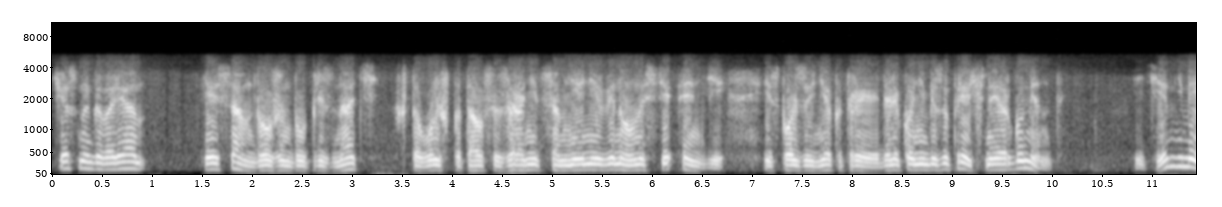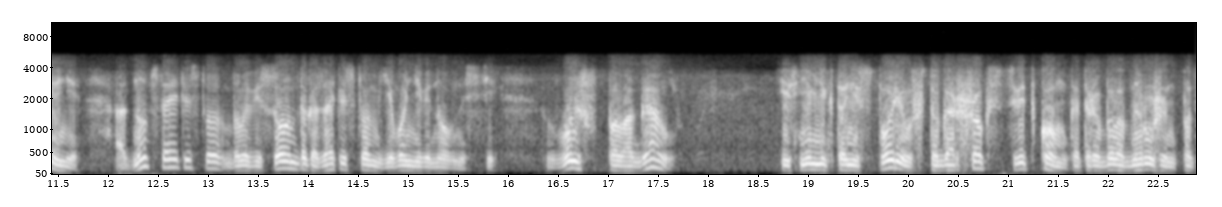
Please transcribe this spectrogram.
Честно говоря, я и сам должен был признать, что Вульф пытался заронить сомнения в виновности Энди, используя некоторые далеко не безупречные аргументы. И тем не менее, одно обстоятельство было весомым доказательством его невиновности. Вульф полагал, и с ним никто не спорил, что горшок с цветком, который был обнаружен под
